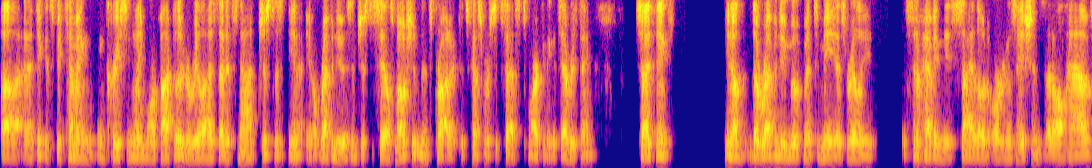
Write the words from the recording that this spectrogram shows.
Uh, and I think it's becoming increasingly more popular to realize that it's not just a, you know, you know, revenue isn't just a sales motion, it's product, it's customer success, it's marketing, it's everything. So I think, you know, the revenue movement to me is really instead of having these siloed organizations that all have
